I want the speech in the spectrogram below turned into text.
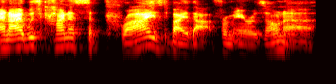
And I was kind of surprised by that from Arizona.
